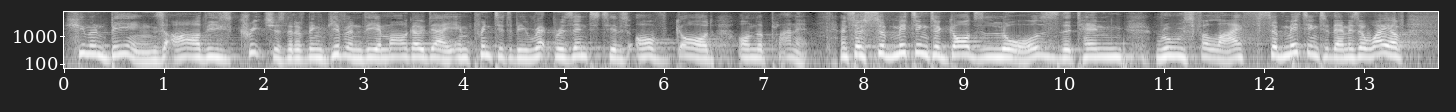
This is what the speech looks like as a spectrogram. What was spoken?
Human beings are these creatures that have been given the Imago Dei, imprinted to be representatives of God on the planet. And so, submitting to God's laws, the 10 rules for life, submitting to them is a way of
